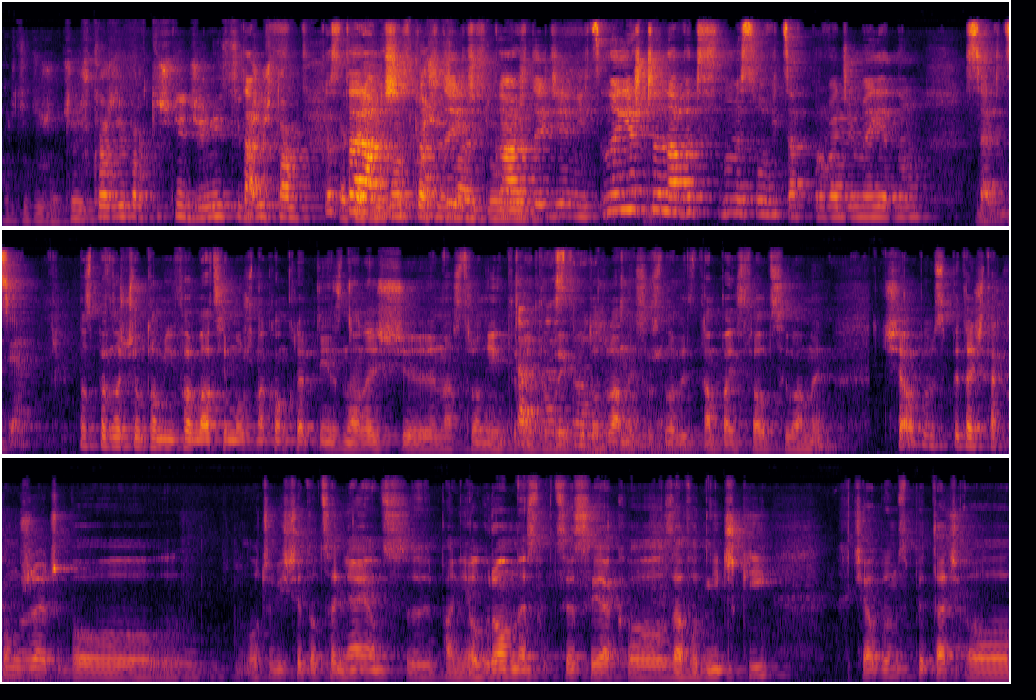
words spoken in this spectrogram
Bardzo dużo. Czyli w każdej praktycznie dzielnicy Tak. gdzieś tam Staramy się w jednostka się każdej, w znajduje. każdej dzielnicy. No i jeszcze nawet w Mysłowicach prowadzimy jedną sekcję. No z pewnością tą informację można konkretnie znaleźć e, na stronie internetowej Tak, stronie budowlanej. Sosnowiec, tam Państwa odsyłamy. Chciałbym spytać taką rzecz, bo oczywiście doceniając Pani ogromne sukcesy jako zawodniczki, chciałbym spytać o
